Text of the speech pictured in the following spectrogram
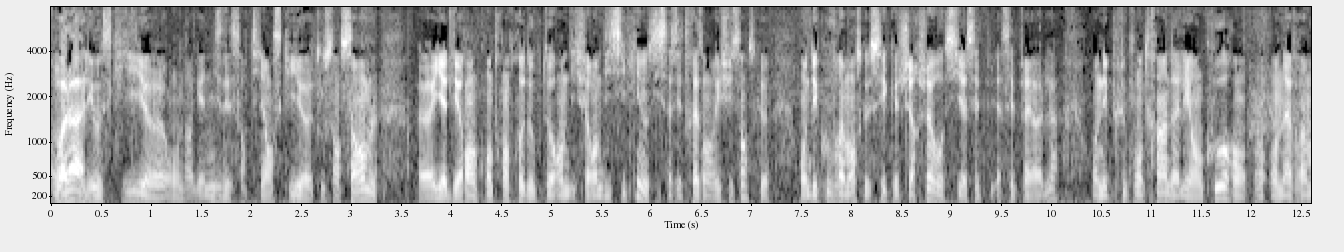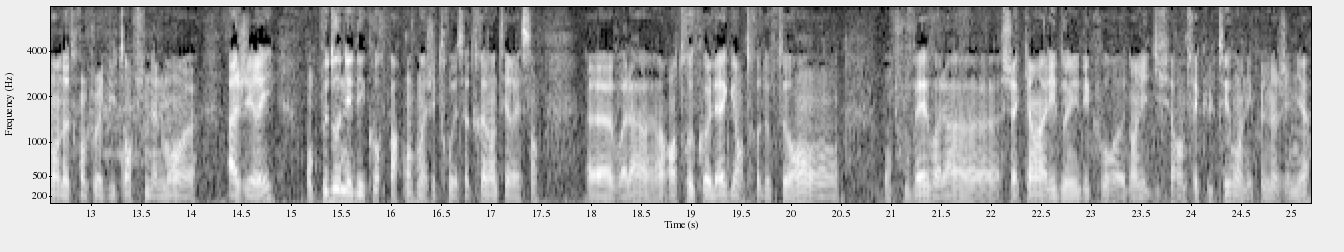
voilà, aller au ski. Euh, on organise des sorties en ski euh, tous ensemble. Euh, il y a des rencontres entre doctorants de différentes disciplines aussi. Ça c'est très enrichissant parce que on découvre vraiment ce que c'est que chercheur aussi à cette, à cette période-là. On n'est plus contraint d'aller en cours. On, on, a vraiment notre emploi du temps finalement à gérer. On peut donner des cours. Par contre, moi j'ai trouvé ça très intéressant. voilà, entre collègues, entre doctorants, on, on pouvait voilà chacun aller donner des cours dans les différentes facultés ou en école d'ingénieur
